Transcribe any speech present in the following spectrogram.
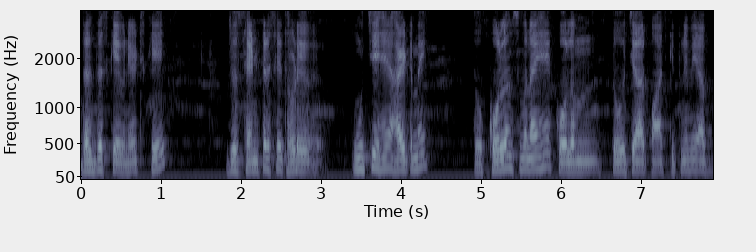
दस दस कैबिनेट्स के जो सेंटर से थोड़े ऊँचे हैं हाइट में तो कॉलम्स बनाए हैं। कॉलम दो, चार, पाँच कितने भी आप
